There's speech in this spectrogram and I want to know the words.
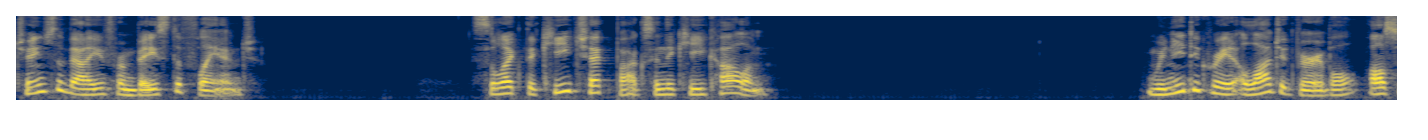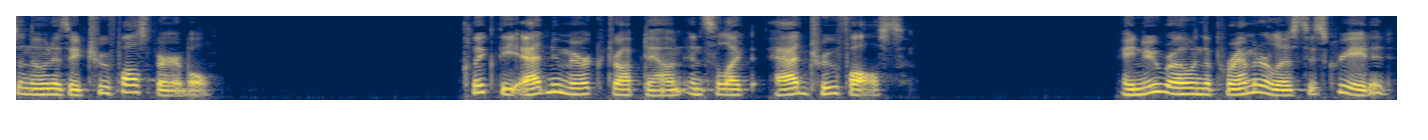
Change the value from base to flange. Select the key checkbox in the key column. We need to create a logic variable, also known as a true-false variable. Click the Add Numeric dropdown and select Add True-False. A new row in the parameter list is created,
